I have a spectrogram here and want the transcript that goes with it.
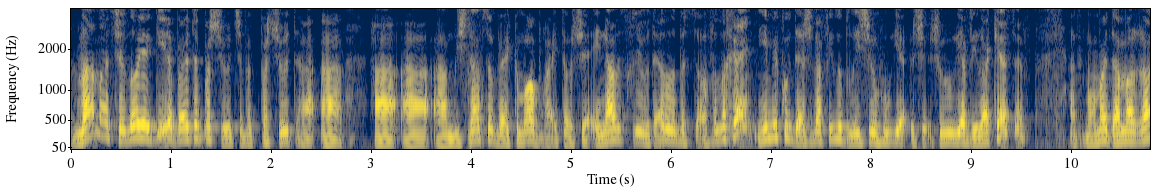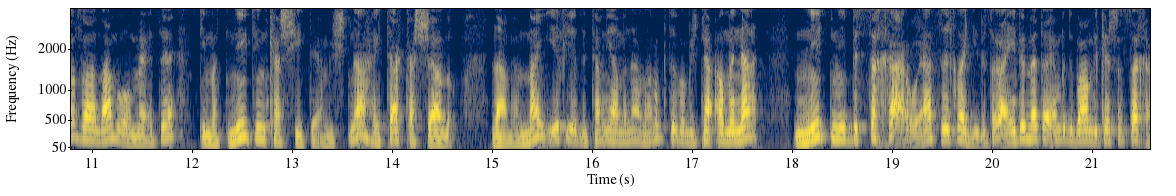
למה שלא יגיד הרבה יותר פשוט, שפשוט המשנה סובר כמו הברייתו, שאינה לזכירות אלא בסוף, ולכן היא מקודשת אפילו בלי שהוא, יביא לה כסף. אז כמו אומרת, אמר רבא, למה הוא אומר את זה? כי מתניתין קשיתה, המשנה הייתה קשה לו. למה? מה איריה דתניא אמנה? למה כתוב במשנה על מנת? ניתני בשכר, הוא היה צריך להגיד בשכר, אם באמת היה מדובר במקרה של שכר,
